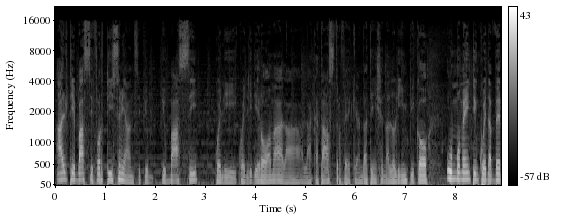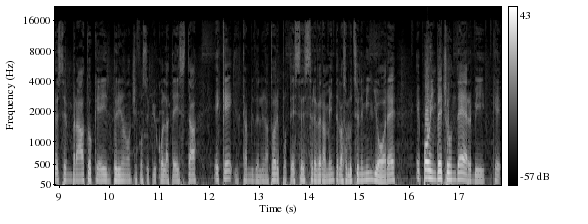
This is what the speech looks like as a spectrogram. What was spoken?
alti e bassi fortissimi, anzi più, più bassi, quelli, quelli, di Roma, la, la, catastrofe che è andata in scena all'Olimpico, un momento in cui davvero è sembrato che il Torino non ci fosse più con la testa e che il cambio di allenatore potesse essere veramente la soluzione migliore, e poi invece un derby che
